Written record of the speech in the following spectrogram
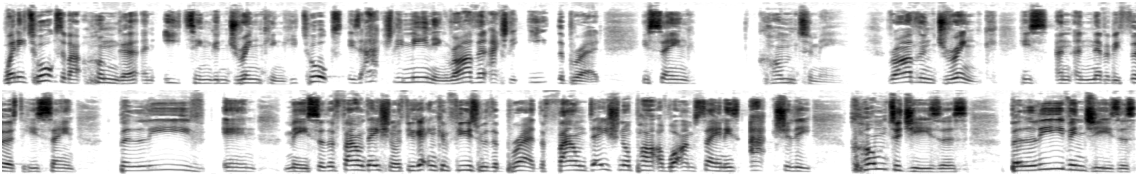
when he talks about hunger and eating and drinking, he talks, is actually meaning, rather than actually eat the bread, he's saying, Come to me. Rather than drink he's, and, and never be thirsty, he's saying, Believe in me. So, the foundational, if you're getting confused with the bread, the foundational part of what I'm saying is actually come to Jesus believe in Jesus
